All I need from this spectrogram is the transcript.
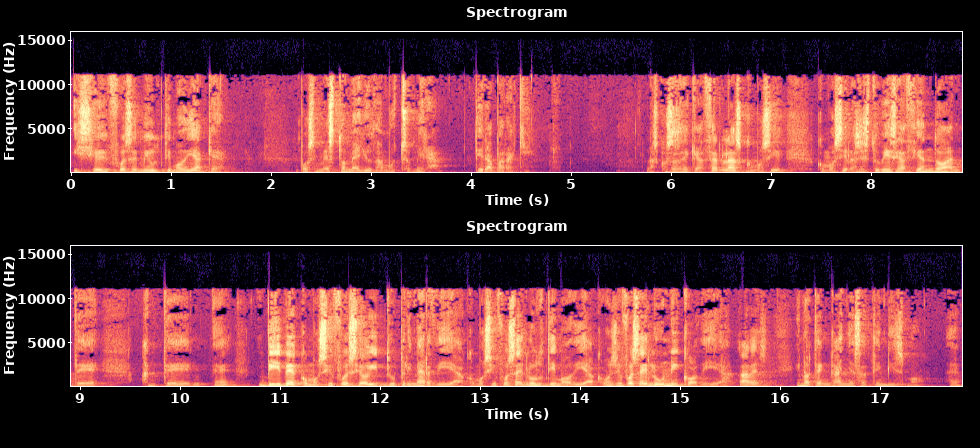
¿Y si hoy fuese mi último día, qué? Pues esto me ayuda mucho. Mira, tira para aquí. Las cosas hay que hacerlas como si, como si las estuviese haciendo ante, ante ¿eh? vive como si fuese hoy tu primer día, como si fuese el último día, como si fuese el único día, ¿sabes? Y no te engañes a ti mismo. ¿eh?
